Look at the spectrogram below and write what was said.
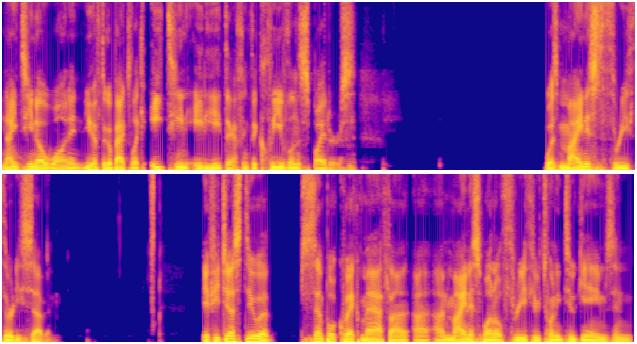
1901 and you have to go back to like 1888 i think the cleveland spiders was minus 337 if you just do a simple quick math on, on, on minus 103 through 22 games and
